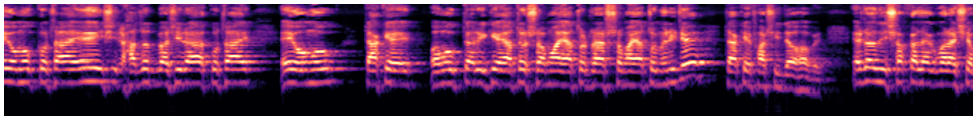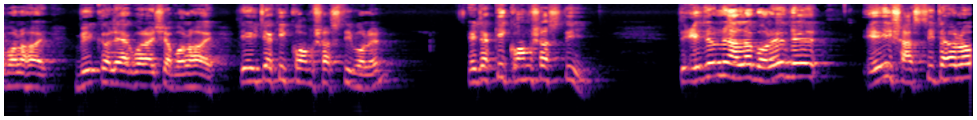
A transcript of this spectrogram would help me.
এই অমুক কোথায়? এই হাজতবাসীরা কোথায়? এই অমুক। তাকে, অমুক তারিখে এত সময় এতটার সময়, এত মিনিটে তাকে ফাঁসি দেওয়া হবে। এটা যদি সকালে একবার এসে বলা হয়, বিকালে একবার এসে বলা হয়, তো এইটা কি কম শাস্তি বলেন? এটা কি কম শাস্তি? তো এই জন্য আল্লাহ বলেন যে, এই শাস্তিটা হলো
